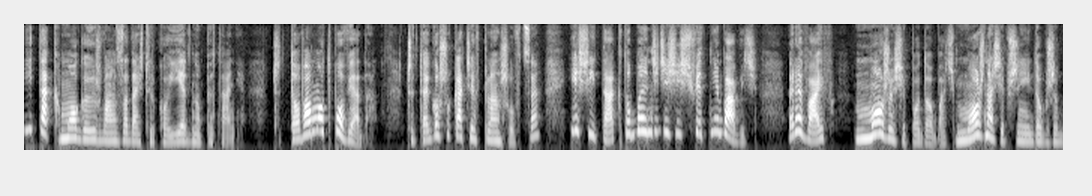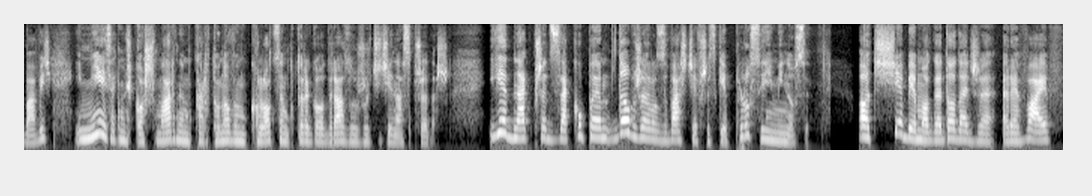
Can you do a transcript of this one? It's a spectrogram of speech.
I tak mogę już Wam zadać tylko jedno pytanie. Czy to Wam odpowiada? Czy tego szukacie w planszówce? Jeśli tak, to będziecie się świetnie bawić. Revive może się podobać, można się przy niej dobrze bawić i nie jest jakimś koszmarnym kartonowym klocem, którego od razu rzucicie na sprzedaż. Jednak przed zakupem dobrze rozważcie wszystkie plusy i minusy. Od siebie mogę dodać, że Revive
